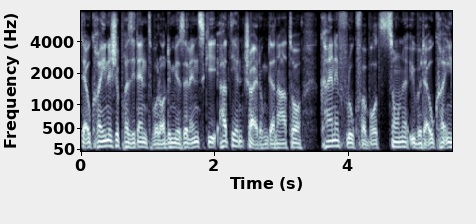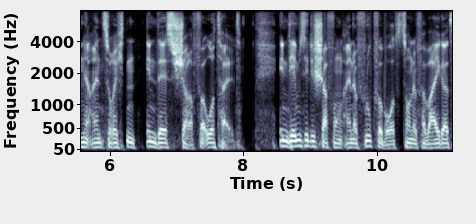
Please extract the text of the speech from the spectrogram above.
Der ukrainische Präsident Volodymyr Zelensky hat die Entscheidung der NATO, keine Flugverbotszone über der Ukraine einzurichten, indes scharf verurteilt. Indem sie die Schaffung einer Flugverbotszone verweigert,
